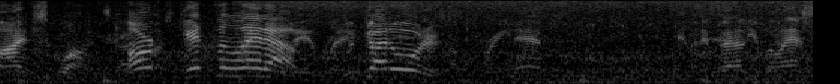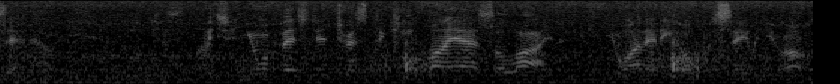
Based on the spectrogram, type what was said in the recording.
five squads. All right, get the lead out. We've got orders. Kind of valuable asset out here. Just, it's in your best interest to keep my ass alive. You want any hope of saving your own?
